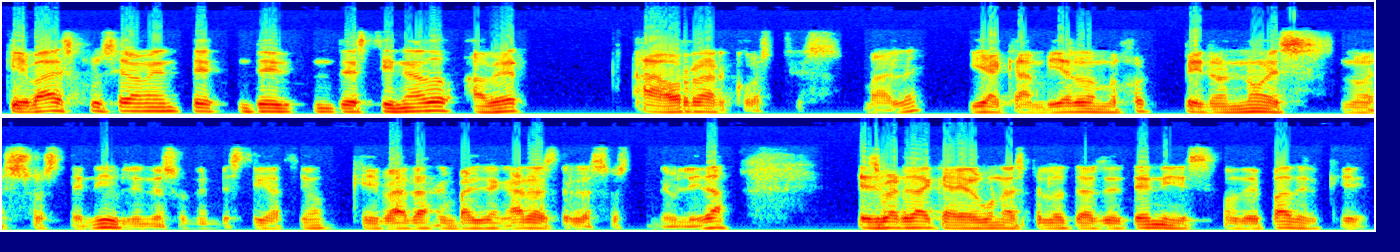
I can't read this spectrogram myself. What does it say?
que va exclusivamente destinado a ver a ahorrar costes, ¿vale? y a cambiar a lo mejor, pero no es, no es sostenible, no es una investigación que vaya, vaya en aras de la sostenibilidad. Es verdad que hay algunas pelotas de tenis o de pádel que,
